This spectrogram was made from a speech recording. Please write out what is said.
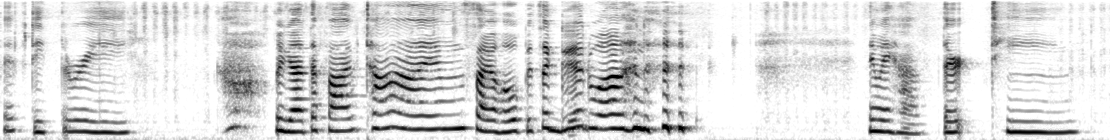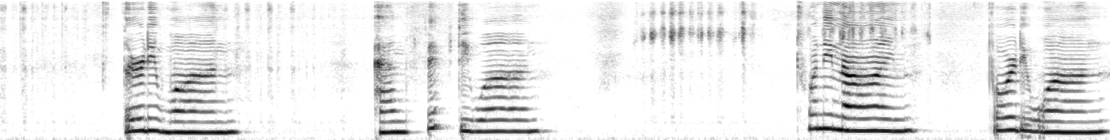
53. We got the five times. I hope it's a good one. then we have 13, 31, and 51, 29, 41,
